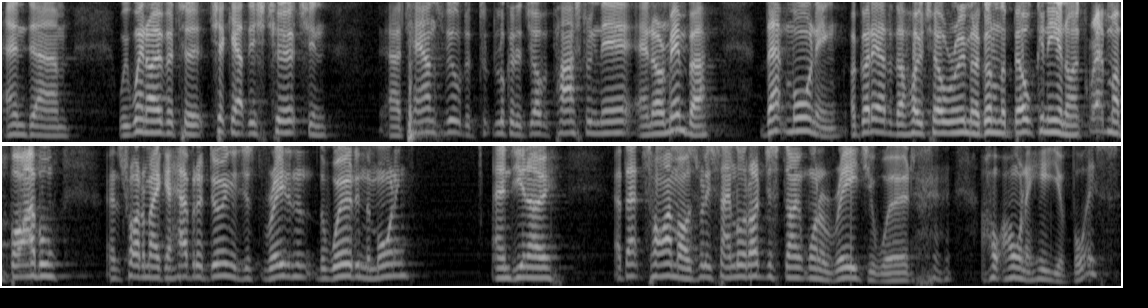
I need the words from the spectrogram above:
And um, we went over to check out this church in uh, Townsville to t- look at a job of pastoring there. And I remember that morning, I got out of the hotel room and I got on the balcony and I grabbed my Bible and tried to make a habit of doing it, just reading the word in the morning. And you know, at that time, I was really saying, Lord, I just don't want to read your word. I, want to hear your voice.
